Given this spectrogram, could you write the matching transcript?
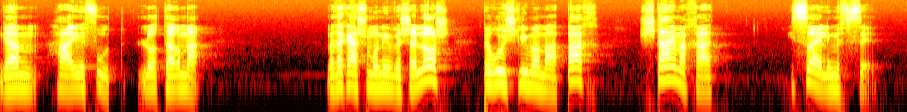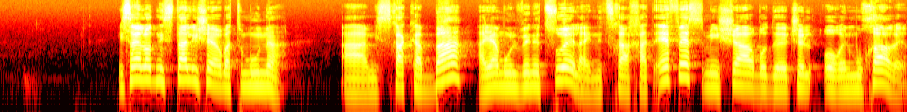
גם העייפות לא תרמה. בדקה ה-83, פרו השלים המהפך, 2-1, ישראל עם הפסד. ישראל עוד ניסתה להישאר בתמונה. המשחק הבא היה מול ונצואלה, היא ניצחה 1-0 משער בודד של אורן מוחרר.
